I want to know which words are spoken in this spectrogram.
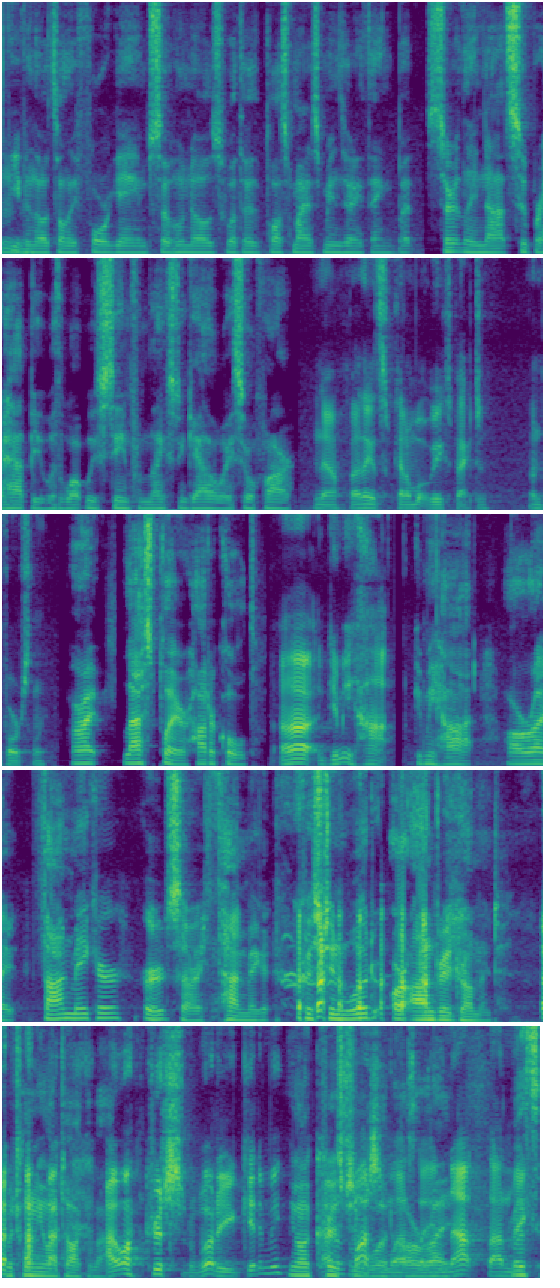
Even Mhm. though it's only four games, so who knows whether the plus minus means anything, but certainly not super happy with what we've seen from Langston Galloway so far. No, I think it's kind of what we expected. Unfortunately. All right, last player, hot or cold? Uh, give me hot. Give me hot. All right, Thon Maker, or sorry, Thon Maker, Christian Wood or Andre Drummond? Which one do you want to talk about? I want Christian Wood. Are you kidding me? You want I Christian watched Wood, all night, not Thon Let's-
